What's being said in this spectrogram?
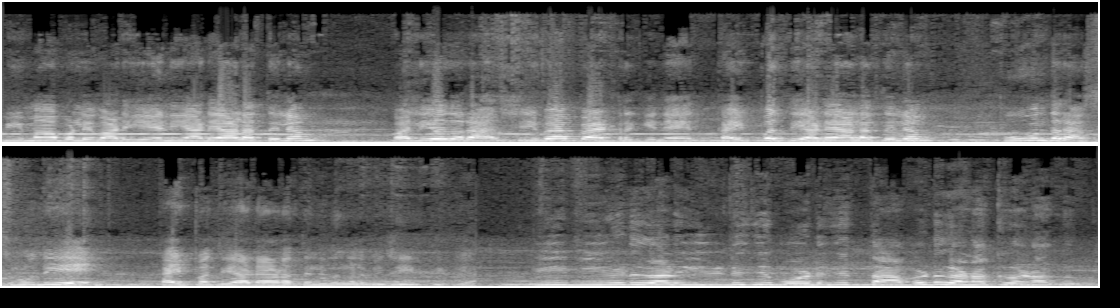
ഭീമാപള്ളി വാർഡ് ഏണി അടയാളത്തിലും വലിയതുറ ശിവ പാട്രിക്കിനെ കൈപ്പത്തി അടയാളത്തിലും പൂന്തറ ശ്രുതിയെ കൈപ്പത്തി അടയാളത്തിൽ നിങ്ങൾ വിജയിപ്പിക്കുക. ഈ വീടുകൾ ഇടിഞ്ഞു പൊടിഞ്ഞ് തവിട് കണക്ക് കിടക്കുന്നു.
